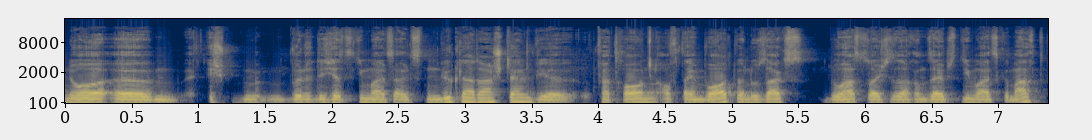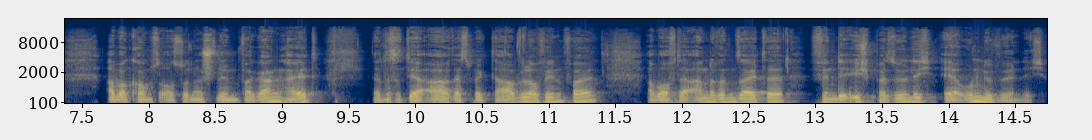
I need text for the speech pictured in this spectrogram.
Nur, ähm, ich würde dich jetzt niemals als einen Lügner darstellen. Wir vertrauen auf dein Wort, wenn du sagst, du hast solche Sachen selbst niemals gemacht, aber kommst aus so einer schlimmen Vergangenheit. Dann ist es ja A, respektabel auf jeden Fall. Aber auf der anderen Seite finde ich persönlich eher ungewöhnlich.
